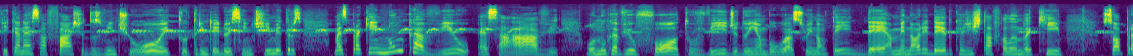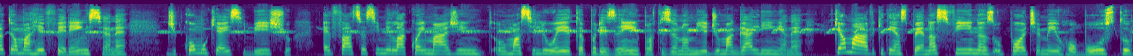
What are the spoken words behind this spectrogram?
fica nessa faixa dos 28, 32 centímetros, mas para quem nunca viu essa ave, ou nunca viu foto, vídeo do Inhambuguaçu e não tem ideia, a menor ideia do que a gente está falando aqui, só para ter uma referência né, de como que é esse bicho, é fácil assimilar com a imagem, uma silhueta silhueta, por exemplo, a fisionomia de uma galinha, né? Que é uma ave que tem as pernas finas, o pote é meio robusto,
